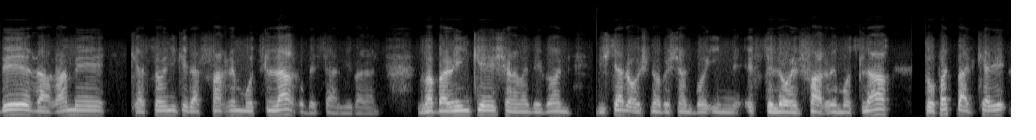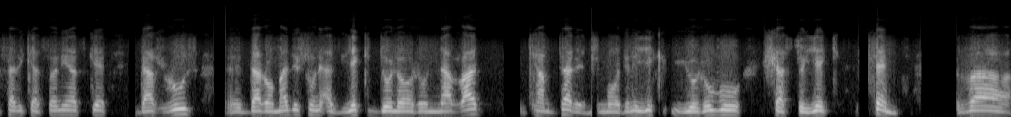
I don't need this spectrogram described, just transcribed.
به رقم کسانی که در فقر مطلق به سر می‌برند. و برای اینکه شنوندگان بیشتر آشنا بشن با این اصطلاح فقر مطلق صحبت بر سر کسانی است که در روز درآمدشون از یک دلار و 90 کمتره. معادل یک یورو و 61 سنت. و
